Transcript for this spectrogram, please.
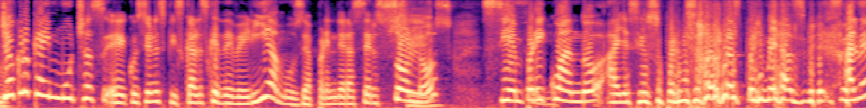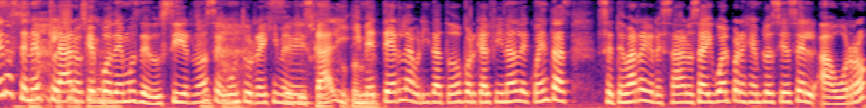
Yo creo que hay muchas eh, cuestiones fiscales que deberíamos de aprender a hacer solos, siempre y cuando haya sido supervisado las primeras veces. Al menos tener claro qué podemos deducir, ¿no? Según tu régimen fiscal y, meterle ahorita todo, porque al final de cuentas se te va a regresar. O sea, igual, por ejemplo, si es el ahorro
